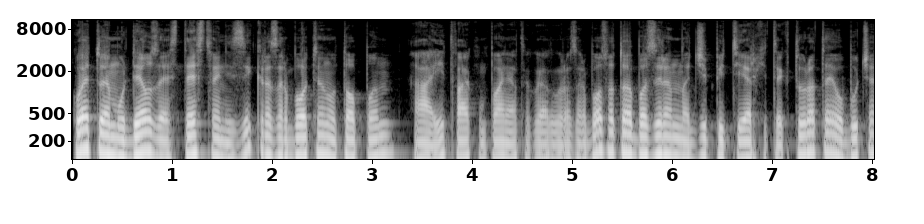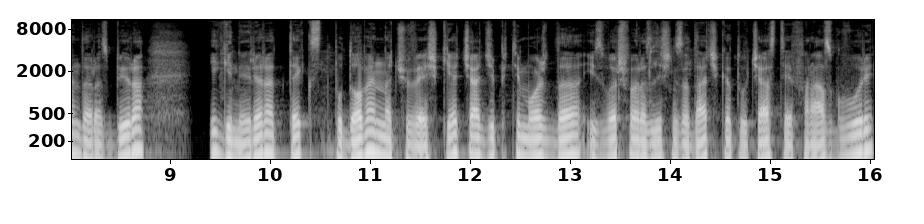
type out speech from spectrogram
което е модел за естествен език, разработен от OpenAI. Това е компанията, която го разработва. Той е базиран на GPT архитектурата, е обучен да разбира и генерира текст подобен на човешкия. Chat GPT може да извършва различни задачи, като участие в разговори,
